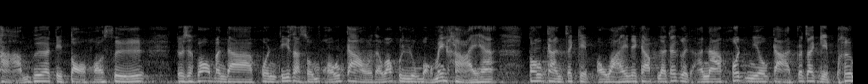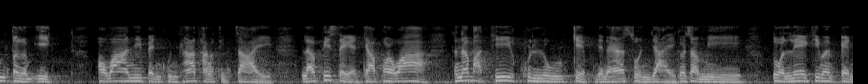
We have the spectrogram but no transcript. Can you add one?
ถามเพื่อติดต่อขอซื้อ โดยเฉพาะบรรดาคนที่สะสมของเก่า แต่ว่าคุณลุงบอกไม่ขายฮะต้องการจะเก็บเอาไว้นะครับแล้วถ้าเกิดอนาคตมีโอกาสก็จะเก็บเพิ่มเติมอีก เพราะว่านี่เป็นคุณค่าทางจิตใจ แล้วพิเศษครับเพราะว่าธนบัตรที่คุณลุงเก็บเนี่ยนะฮะส่วนใหญ่ก็จะมีตัวเลขที่มันเป็น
